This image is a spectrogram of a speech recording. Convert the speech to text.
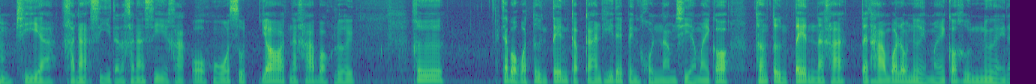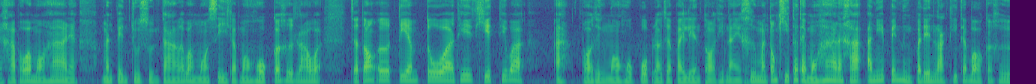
ำเชียร์คณะสีแต่ละคณะสีค่ะ โอ้โห สุดยอดนะคะบอกเลย คือจะบอกว่าตื่นเต้นกับการที่ได้เป็นคนนำเชียร์ไหมก็ทั้งตื่นเต้นนะคะ แต่ถามว่าเราเหนื่อยไหมก็คือเหนื่อยนะคะ เพราะว่าม 5 เนี่ยมันเป็นจุดศูนย์กลางระหว่างม 4 กับม 6 ก็คือเราอะจะต้องเออเตรียมตัวที่คิดที่ว่า อะพอถึงม 6 ปุ๊บเราจะไปเรียนต่อที่ไหน คือมันต้องคิดตั้งแต่ม 5 นะคะ อันนี้เป็นหนึ่งประเด็นหลักที่จะบอกก็คือ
